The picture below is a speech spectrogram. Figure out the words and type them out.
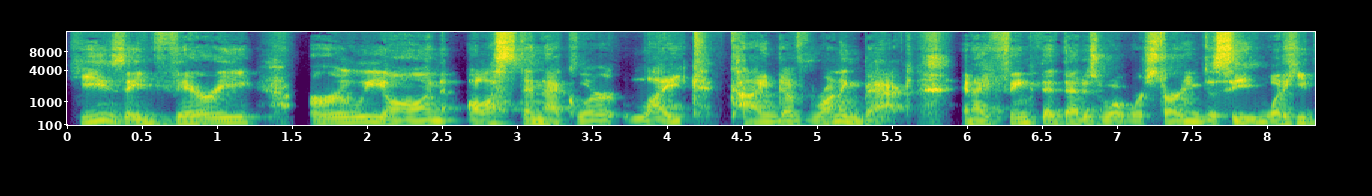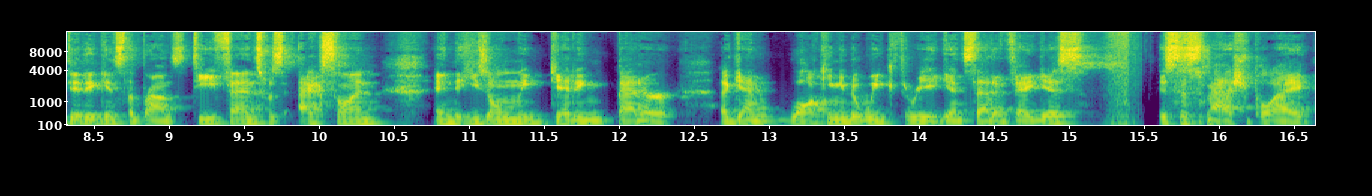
He's a very early on Austin Ekeler like kind of running back. And I think that that is what we're starting to see. What he did against the Browns defense was excellent, and he's only getting better. Again, walking into week three against that of Vegas, is a smash play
